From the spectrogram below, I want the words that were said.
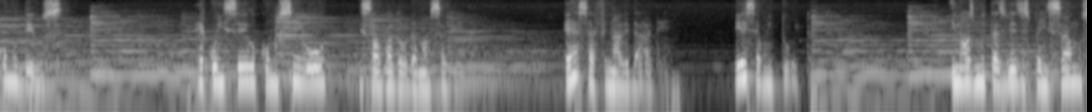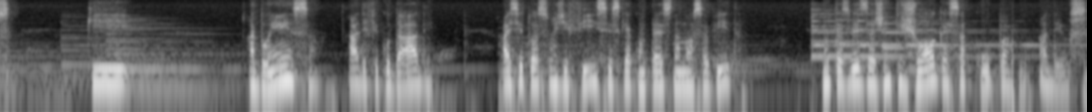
como Deus, reconhecê-lo como Senhor e Salvador da nossa vida. Essa é a finalidade, esse é o intuito. E nós muitas vezes pensamos que a doença, a dificuldade, as situações difíceis que acontecem na nossa vida, muitas vezes a gente joga essa culpa a Deus.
